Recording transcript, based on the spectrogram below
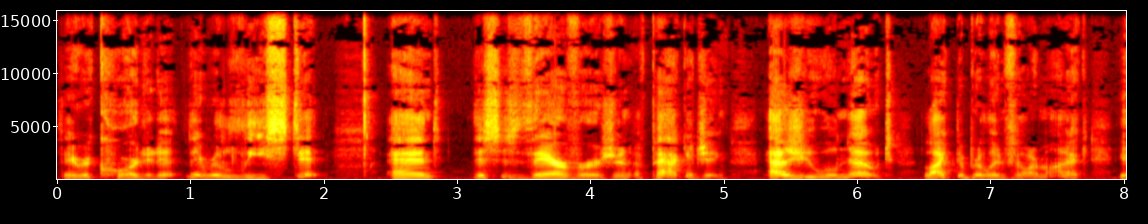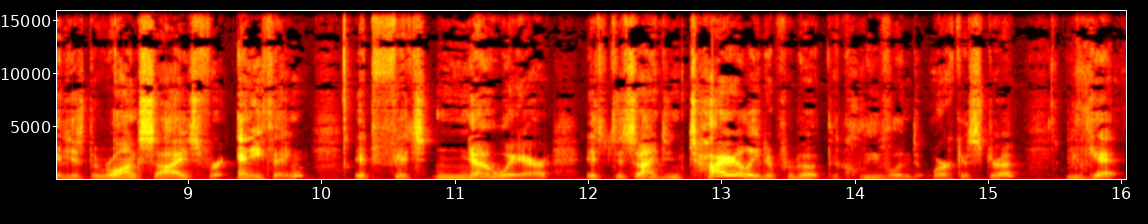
they recorded it, they released it, and this is their version of packaging. As you will note, like the Berlin Philharmonic, it is the wrong size for anything. It fits nowhere. It's designed entirely to promote the Cleveland Orchestra. You get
